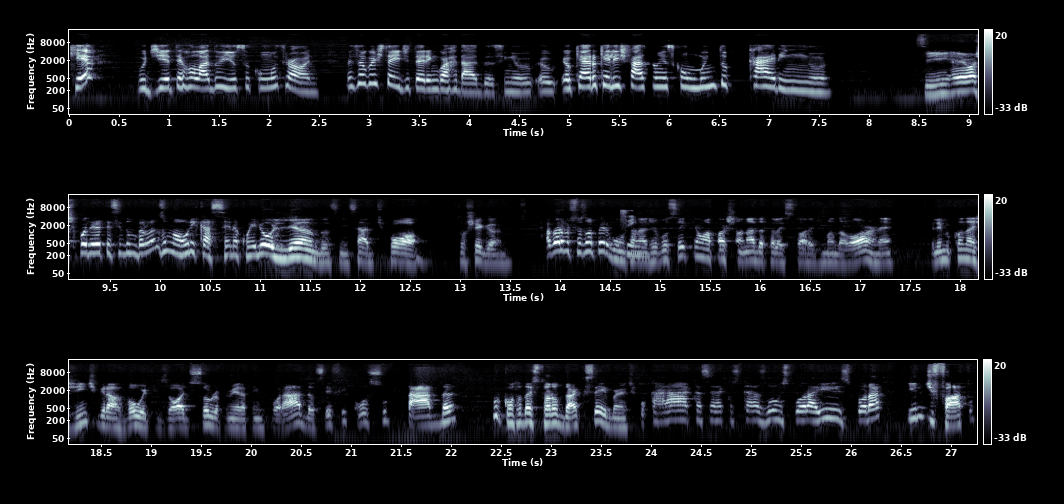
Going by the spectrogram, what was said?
quê? Podia ter rolado isso com o Throne. Mas eu gostei de terem guardado, assim, eu, eu, eu quero que eles façam isso com muito carinho. Sim, é, eu acho que poderia ter sido pelo menos uma única cena com ele olhando, assim, sabe? Tipo, ó, tô chegando. Agora eu vou te fazer uma pergunta, Sim. Nádia. Você que é uma apaixonada pela história de Mandalore, né? Eu lembro quando a gente gravou o episódio sobre a primeira temporada, você ficou sutada por conta da história do Dark Saber, né? Tipo, caraca, será que os caras vão explorar isso, explorar? E de fato,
